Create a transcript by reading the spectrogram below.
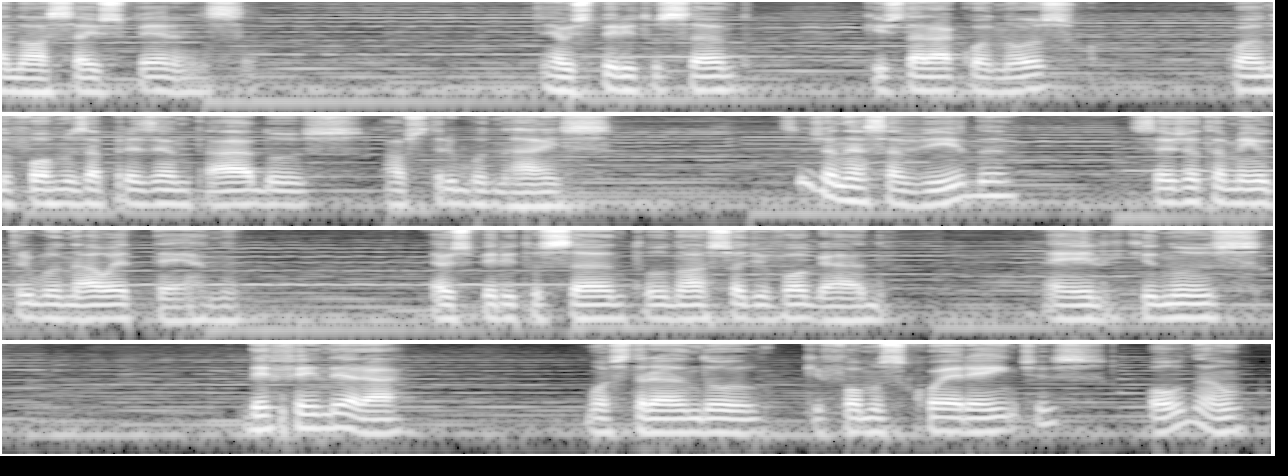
a nossa esperança. É o Espírito Santo que estará conosco quando formos apresentados aos tribunais, seja nessa vida, seja também o tribunal eterno. É o Espírito Santo o nosso advogado, é ele que nos defenderá, mostrando que fomos coerentes ou não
